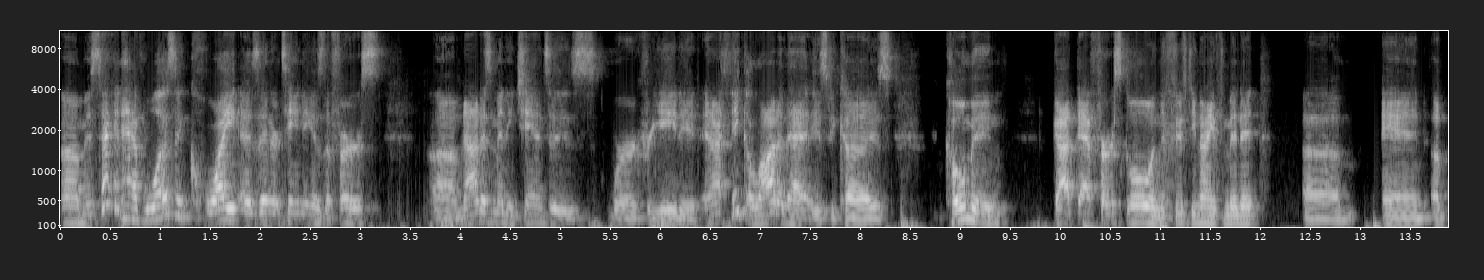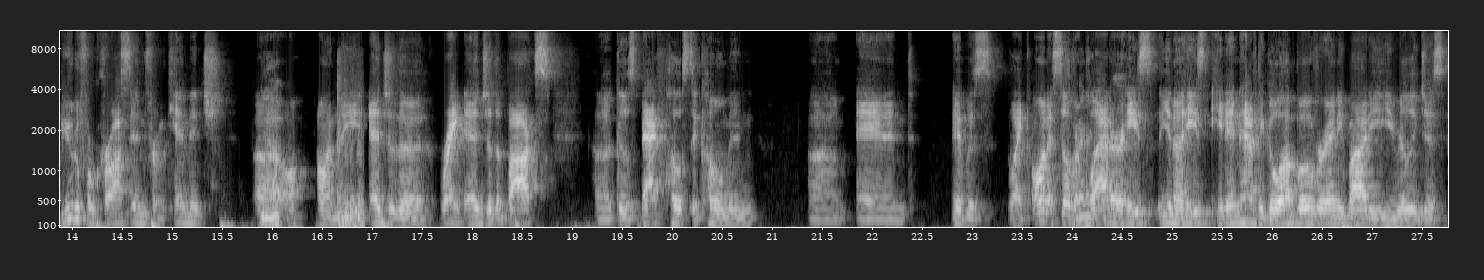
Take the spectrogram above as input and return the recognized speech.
Um, the second half wasn't quite as entertaining as the first. Um, not as many chances were created. And I think a lot of that is because Coman got that first goal in the 59th minute um, and a beautiful cross in from Kimmich uh, on the edge of the right edge of the box. Uh, goes back close to Coman. Um, and it was like on a silver platter. He's, you know, he's, he didn't have to go up over anybody. He really just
